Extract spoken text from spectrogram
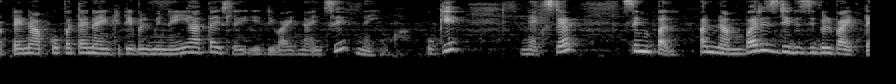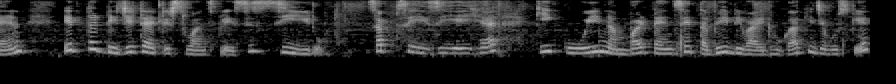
और टेन आपको पता है नाइन के टेबल में नहीं आता, इसलिए ये डिवाइड नाइन से नहीं होगा ओके नेक्स्ट है simple a number is divisible by ten if the digit at its ones place is zero सबसे ईजी यही है कि कोई नंबर टेन से तभी डिवाइड होगा कि जब उसके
